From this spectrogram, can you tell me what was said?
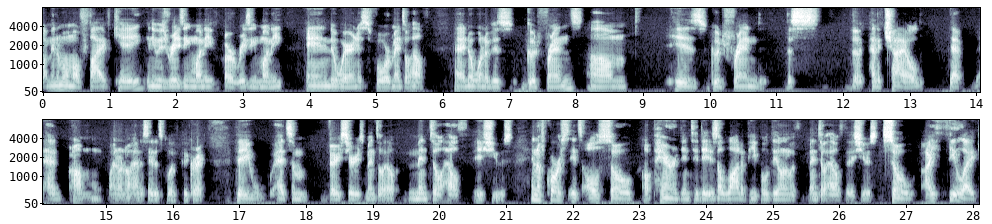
uh, minimum of 5K, and he was raising money or raising money and awareness for mental health. And I know one of his good friends, um, his good friend, this, the had a child that had, um, I don't know how to say this politically correct. They had some very serious mental mental health issues. And of course, it's also apparent in today. There's a lot of people dealing with mental health issues. So I feel like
